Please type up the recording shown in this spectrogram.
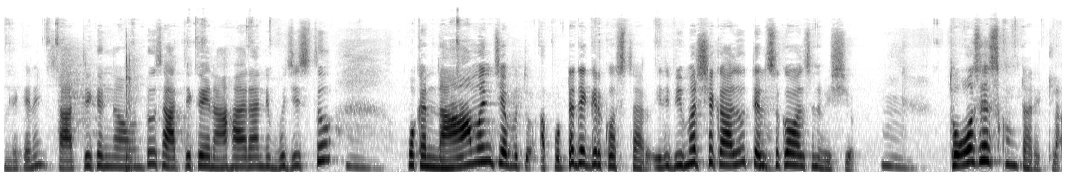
అందుకని సాత్వికంగా ఉంటూ సాత్వికమైన ఆహారాన్ని భుజిస్తూ ఒక నామం చెబుతూ ఆ పుట్ట దగ్గరికి వస్తారు. ఇది విమర్శ కాదు తెలుసుకోవాల్సిన విషయం. తోసేసుకుంటారు ఇట్లా.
